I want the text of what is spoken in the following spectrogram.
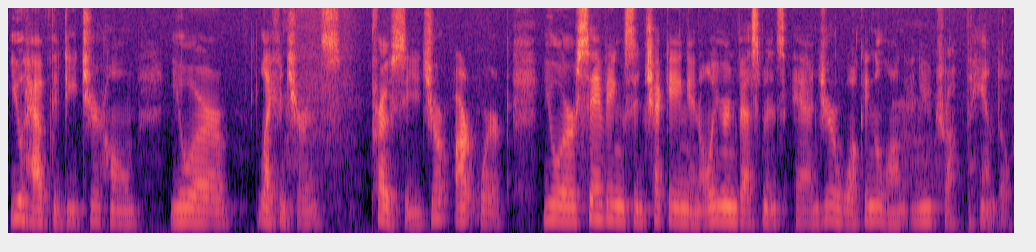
you have the deed to your home, your life insurance proceeds, your artwork, your savings and checking, and all your investments, and you're walking along, and you drop the handle.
